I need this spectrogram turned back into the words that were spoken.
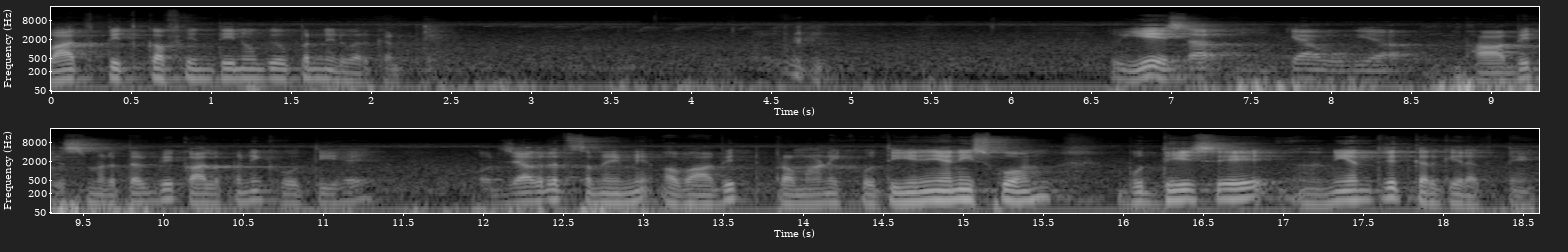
बात पित्त कफ इन तीनों के ऊपर निर्भर करते हैं। तो ये ऐसा क्या हो गया? भावित स्मृतव्य काल्पनिक होती है और जागृत समय में अभावित, प्रमाणिक होती है। यानी इसको हम बुद्धि से नियंत्रित करके रखते हैं।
